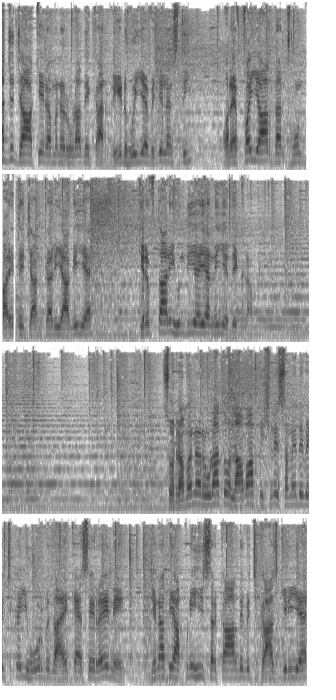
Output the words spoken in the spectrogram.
ਅੱਜ ਜਾ ਕੇ ਰਮਨ ਅਰੋੜਾ ਦੇ ਘਰ ਰੇਡ ਹੋਈ ਹੈ ਵਿਜੀਲੈਂਸ ਦੀ ਔਰ ਐਫ ਆਈ ਆਰ ਦਰਜ ਹੋਣ ਬਾਰੇ ਤੇ ਜਾਣਕਾਰੀ ਆ ਗਈ ਹੈ। ਗ੍ਰਿਫਤਾਰੀ ਹੁੰਦੀ ਹੈ ਜਾਂ ਨਹੀਂ ਇਹ ਦੇਖਣਾ ਪਏਗਾ। ਸੋ ਰਮਨ ਅਰੋੜਾ ਤੋਂ ਇਲਾਵਾ ਪਿਛਲੇ ਸਮੇਂ ਦੇ ਵਿੱਚ ਕਈ ਹੋਰ ਵਿਧਾਇਕ ਐਸੇ ਰਹੇ ਨੇ ਜਿਨ੍ਹਾਂ ਤੇ ਆਪਣੀ ਹੀ ਸਰਕਾਰ ਦੇ ਵਿੱਚ ਗਾਜਗਿਰੀ ਹੈ,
